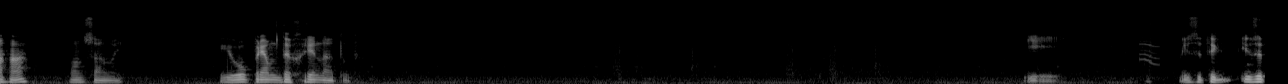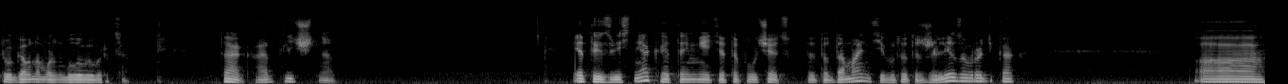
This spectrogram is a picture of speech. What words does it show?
Ага, он самый. Его прям до хрена тут. И из, этой, из этого говна можно было выбраться. Так, отлично. Это известняк, это медь, это получается вот это дамантий, вот это железо вроде как. А,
